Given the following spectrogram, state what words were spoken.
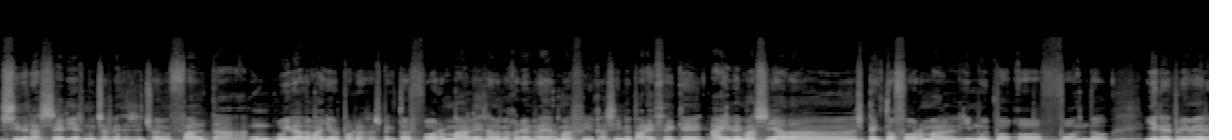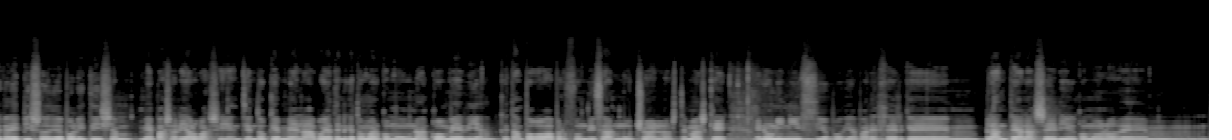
Si de las series muchas veces he hecho en falta un cuidado mayor por los aspectos formales, a lo mejor en Ryan Murphy así me parece que hay demasiado aspecto formal y muy poco fondo. Y en el primer episodio de Politician me pasaría algo así. Entiendo que me la voy a tener que tomar como una comedia, que tampoco va a profundizar mucho en los temas que en un inicio podía parecer que mm, plantea la serie, como lo de mm,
